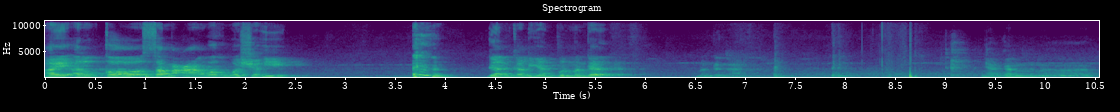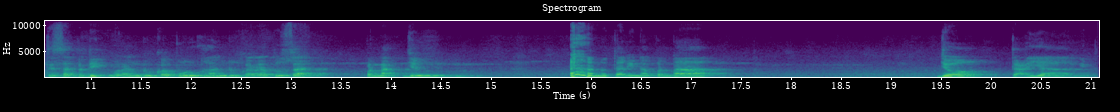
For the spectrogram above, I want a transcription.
Ai alqa sam'a wa huwa syahid. Dan kalian pun mende mendengar. Ya kan desa kedik orang duka puluhan, duka ratusan. Penak jeng tadina penak jol kaya gitu.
